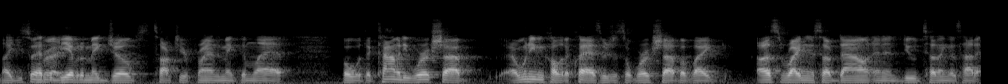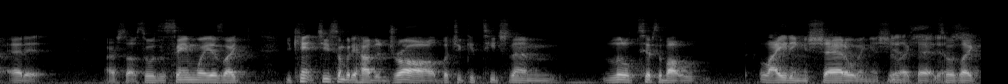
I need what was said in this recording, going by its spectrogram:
Like you still have right. to be able to make jokes, talk to your friends, make them laugh. But with a comedy workshop, I wouldn't even call it a class. It was just a workshop of like us writing stuff down and then dude telling us how to edit our stuff. So it was the same way as like you can't teach somebody how to draw, but you could teach them little tips about lighting, shadowing, and shit yes, like that. Yes. So it's like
